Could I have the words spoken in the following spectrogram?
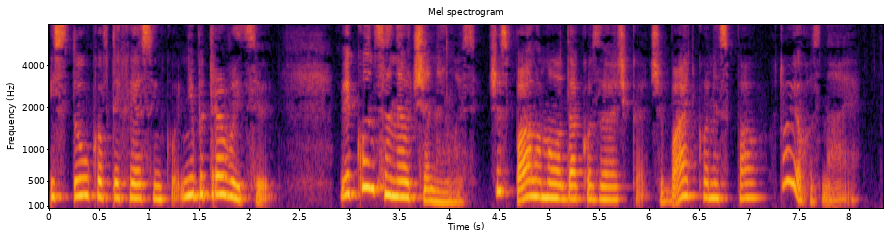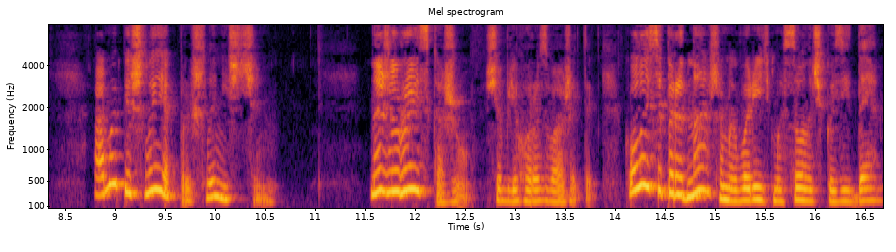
і стукав тихесенько, ніби травицею. Віконце не очинилось, чи спала молода козачка, чи батько не спав, хто його знає. А ми пішли, як прийшли ні з чим. Не журись, кажу, щоб його розважити. Колись і перед нашими ворітьми сонечко зійде.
